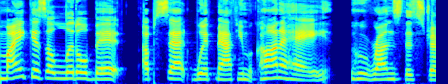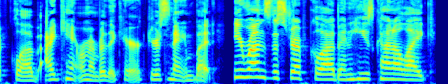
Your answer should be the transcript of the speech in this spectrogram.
Mike is a little bit upset with Matthew McConaughey, who runs the strip club. I can't remember the character's name, but he runs the strip club and he's kind of like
